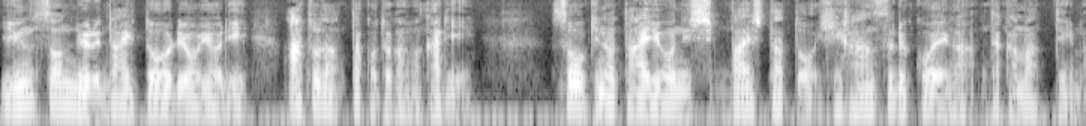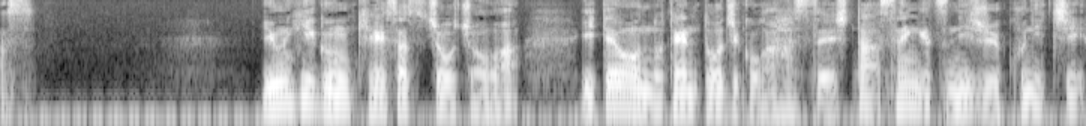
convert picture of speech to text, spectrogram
ユン・ソンニョル大統領より後だったことが分かり早期の対応に失敗したと批判する声が高まっています。ユン・ヒ軍警察庁長はイテウォンの転倒事故が発生した先月29日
